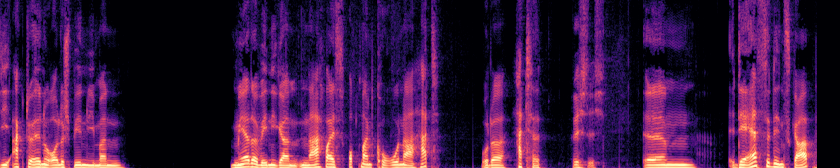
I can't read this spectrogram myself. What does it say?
die aktuell eine Rolle spielen, wie man mehr oder weniger nachweist, ob man Corona hat oder hatte. Richtig. Ähm, der erste, den es gab,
